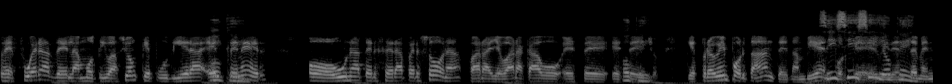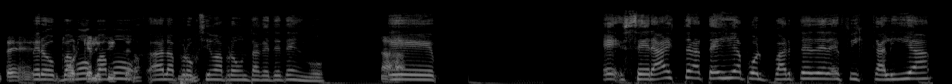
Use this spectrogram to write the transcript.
eh, fuera de la motivación que pudiera él tener o una tercera persona para llevar a cabo ese, ese hecho. Que es prueba importante también, Sí, sí, porque sí, ok. evidentemente... Pero ¿por vamos, vamos hiciste, a la próxima pregunta que te tengo. Eh, eh, ¿Será estrategia por parte de la fiscalía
